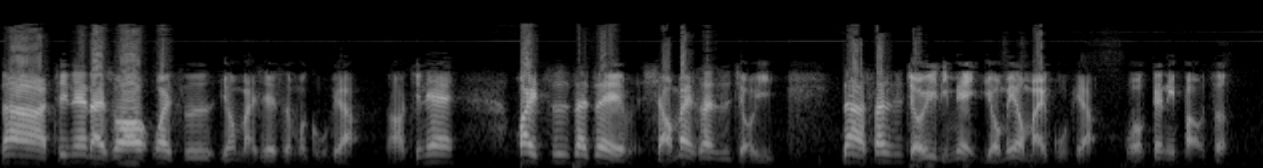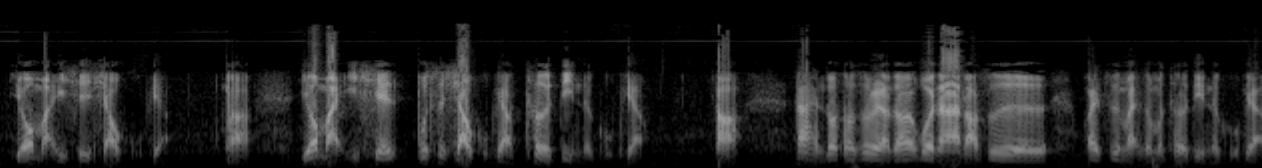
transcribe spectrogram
那今天来说，外资有买些什么股票啊？今天外资在这里小卖三十九亿，那三十九亿里面有没有买股票？我跟你保证，有买一些小股票啊，有买一些不是小股票，特定的股票啊。那很多投资者都会问啊，老师，外资买什么特定的股票？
